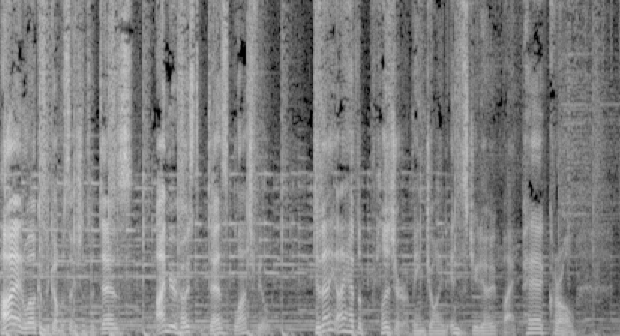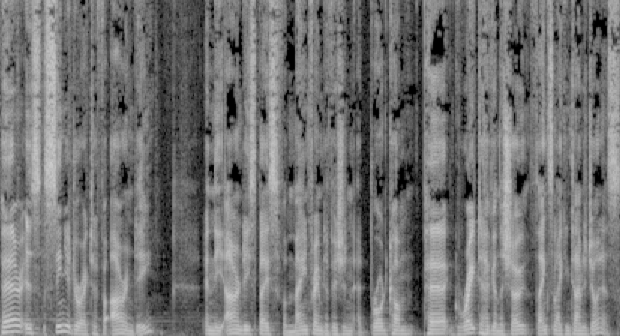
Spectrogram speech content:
Hi, and welcome to Conversations with Dez. I'm your host, Dez Blanchfield. Today, I have the pleasure of being joined in the studio by Per Kroll. Per is Senior Director for R&D in the R&D space for mainframe division at Broadcom. Per, great to have you on the show. Thanks for making time to join us.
